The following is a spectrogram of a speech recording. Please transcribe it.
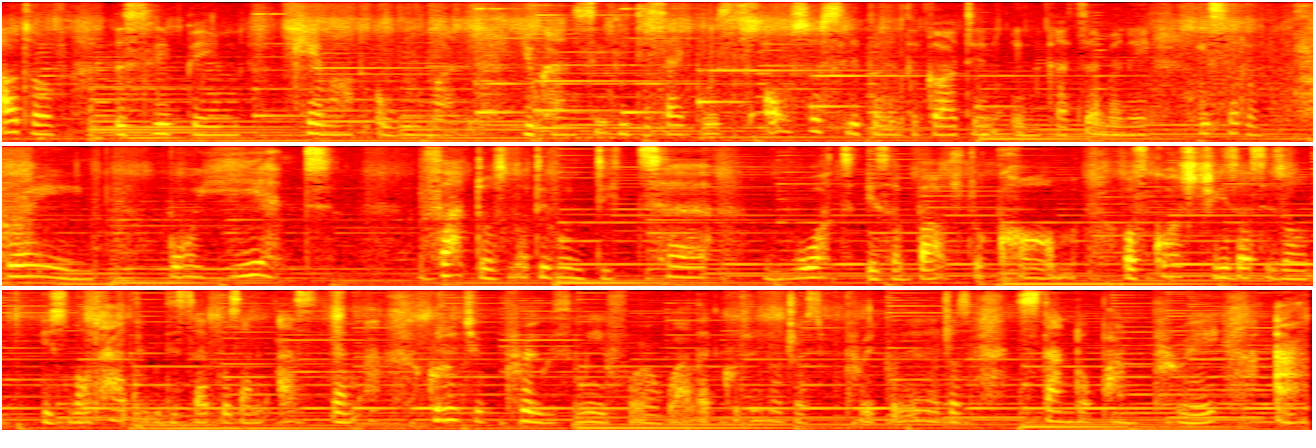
out of the sleeping came out a woman. You can see the disciples also sleeping in the garden in Gethsemane instead of praying, but yet that does not even deter what is about to come. Of course, Jesus is on is not happy with disciples and asked them, ah, Couldn't you pray with me for a while? Like, couldn't you just pray? Couldn't you just stand up and pray? And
